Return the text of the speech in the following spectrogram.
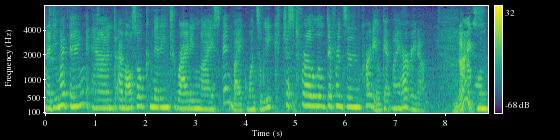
and I do my thing. And I'm also committing to riding my spin bike once a week just for a little difference in cardio, get my heart rate up. Nice. Um,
